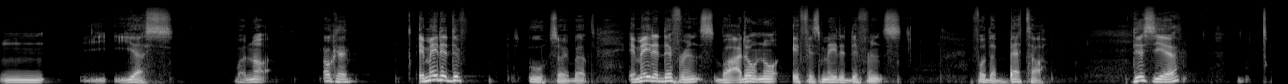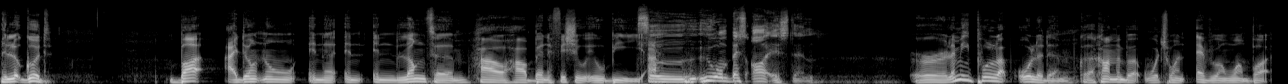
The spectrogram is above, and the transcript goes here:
Y- yes, but not okay. It made a diff. Ooh, sorry, burped. It made a difference, but I don't know if it's made a difference for the better. This year, it looked good, but I don't know in a, in in long term how how beneficial it will be. So who who won best artist then? Uh, let me pull up all of them because I can't remember which one everyone won. But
